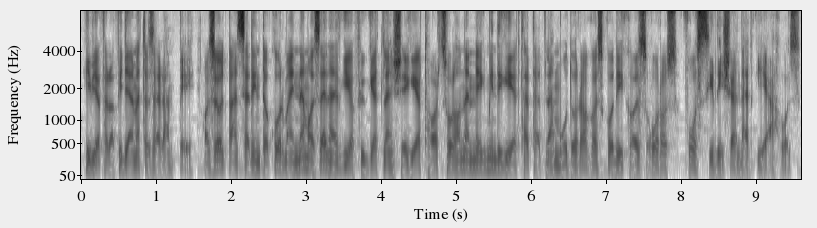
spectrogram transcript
Hívja fel a figyelmet az LMP. A zöld párt szerint a kormány nem az energiafüggetlenségért harcol, hanem még mindig érthetetlen módon ragaszkodik az orosz fosszilis energiához.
